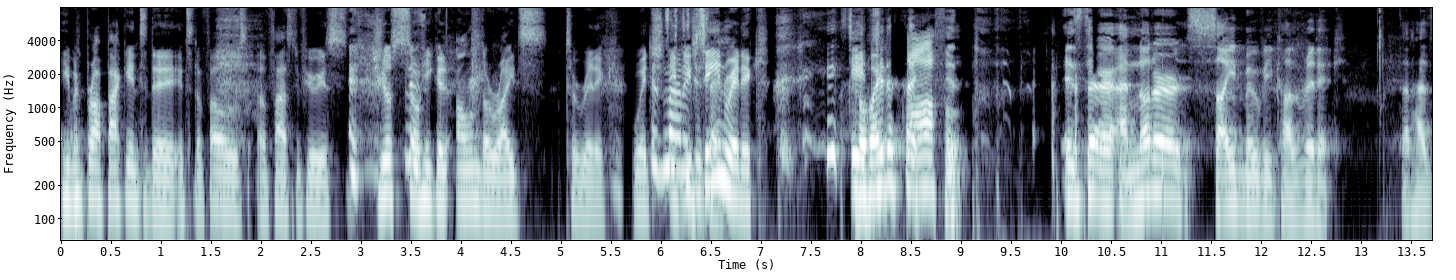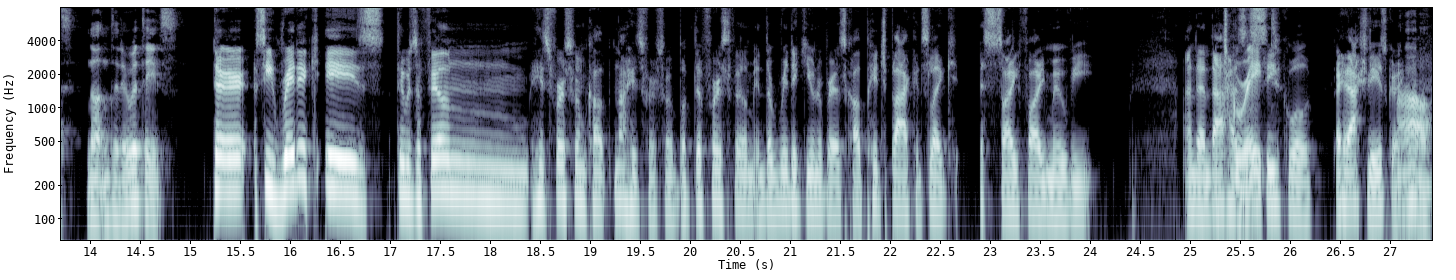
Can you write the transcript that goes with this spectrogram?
He was brought back into the into the fold of Fast and Furious just so he could own the rights to Riddick. Which, if you've seen said- Riddick, So wait a it's sec. awful. Is there another side movie called Riddick that has nothing to do with these? There, see, Riddick is there was a film, his first film called not his first film, but the first film in the Riddick universe called Pitch Black. It's like a sci-fi movie, and then that has a sequel. It actually is great. Oh,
